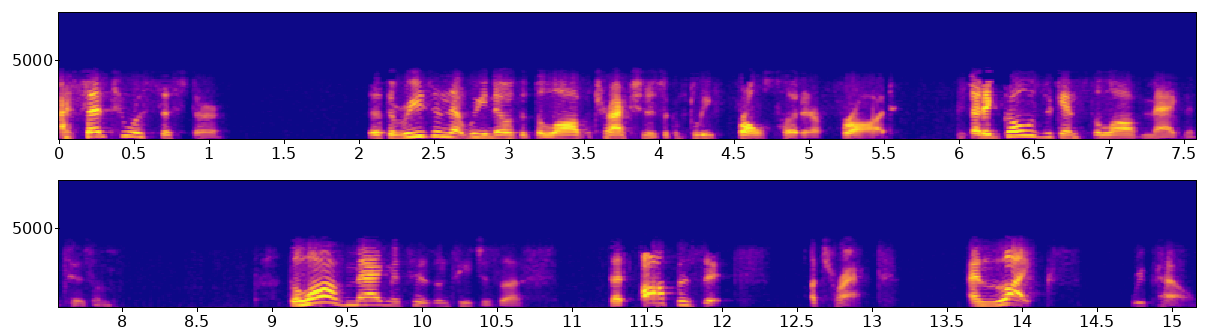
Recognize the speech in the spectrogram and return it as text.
I said to a sister that the reason that we know that the law of attraction is a complete falsehood and a fraud is that it goes against the law of magnetism. The law of magnetism teaches us that opposites attract and likes repel.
